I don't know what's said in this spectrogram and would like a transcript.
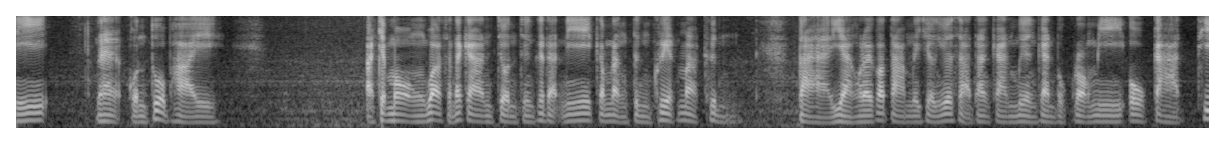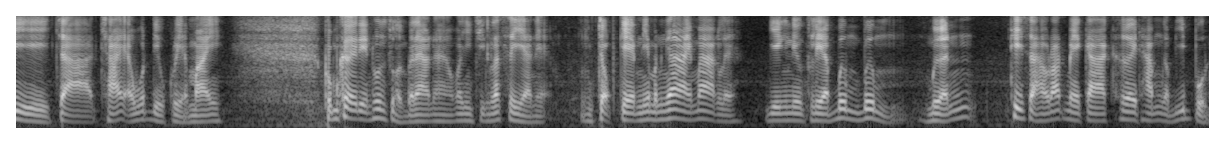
นี้นะฮะคนทั่วไปอาจจะมองว่าสถานการณ์จนถึงขนาดนี้กำลังตึงเครียดมากขึ้น แต่อย่างไรก็ตามในเชิงยุทธศาสตร์ทางการเมืองการปกครองมีโอกาสที่จะใช้อาวุธนิวเคลียร์ไหม ผมเคยเรียนหุ้นส่วนไปแล้วนะว่าจริงๆรัสเซียเนี่ยจบเกมนี้มันง่ายมากเลย ยิงนิวเคลียร์บึ้มบึ้มเหมือนที่สหรัฐอเมริกาเคยทำกับญี่ปุ่น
